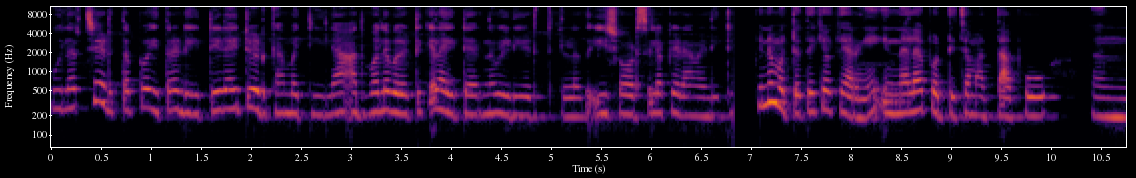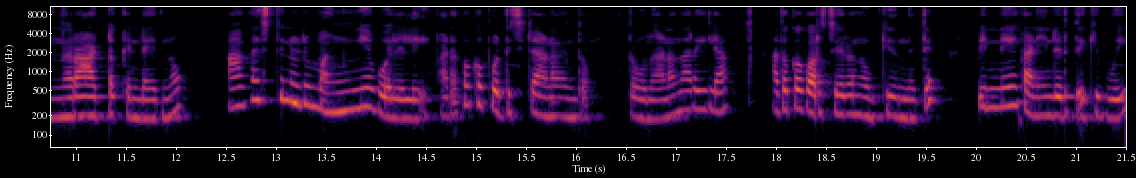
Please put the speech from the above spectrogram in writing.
പുലർച്ചെ എടുത്തപ്പോൾ ഇത്ര ഡീറ്റെയിൽ ആയിട്ടും എടുക്കാൻ പറ്റിയില്ല. അതുപോലെ വേർട്ടിക്കൽ ആയിട്ടായിരുന്നു വീഡിയോ എടുത്തിട്ടുള്ളത്. ഈ ഷോർട്സിലൊക്കെ ഇടാൻ വേണ്ടിയിട്ട് പിന്നെ മുറ്റത്തേക്കൊക്കെ ഇറങ്ങി ഇന്നലെ പൊട്ടിച്ച മത്താപ്പൂ റാട്ടൊക്കെ ഉണ്ടായിരുന്നു. ആകാശത്തിനൊരു മങ്ങിയ പോലല്ലേ പടക്കൊക്കെ പൊട്ടിച്ചിട്ടാണോ എന്തോ തോന്നുകയാണോന്നറിയില്ല. അതൊക്കെ കുറച്ച് നേരം നോക്കി നിന്നിട്ട് പിന്നെയും കണീന്റെ അടുത്തേക്ക് പോയി.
